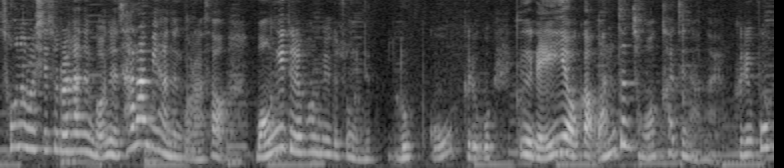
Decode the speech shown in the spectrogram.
손으로 시술을 하는 거는 사람이 하는 거라서 멍이 들 확률도 좀 높고 그리고 그 layer가 완전 정확하진 않아요. 그리고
